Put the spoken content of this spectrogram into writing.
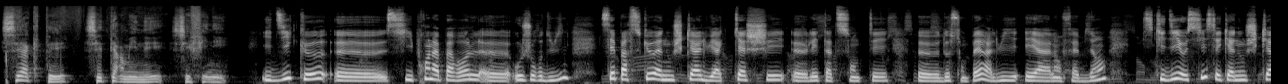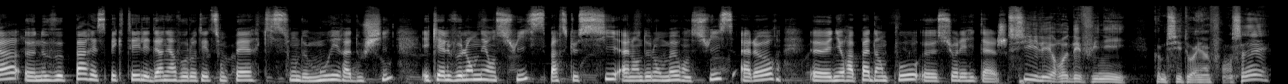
C'est acté, c'est terminé, c'est fini. Il dit que euh, s'il prend la parole euh, aujourd'hui, c'est parce que Anouchka lui a caché euh, l'état de santé de son père, à lui et à Alain Fabien. Ce qu'il dit aussi, c'est qu'Anouchka ne veut pas respecter les dernières volontés de son père, qui sont de mourir à Douchy, et qu'elle veut l'emmener en Suisse, parce que si Alain Delon meurt en Suisse, alors il n'y aura pas d'impôt sur l'héritage. S'il est redéfini comme citoyen français,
